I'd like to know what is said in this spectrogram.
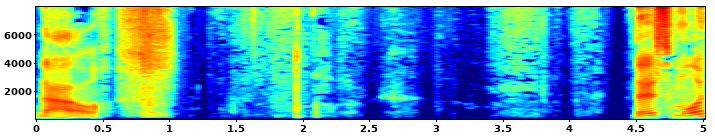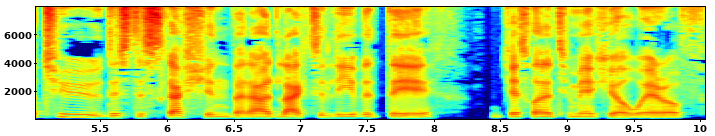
now. There's more to this discussion, but I'd like to leave it there. Just wanted to make you aware of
